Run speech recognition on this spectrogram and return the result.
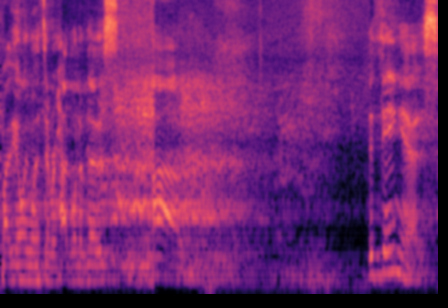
Am I the only one that's ever had one of those? Um, the thing is,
